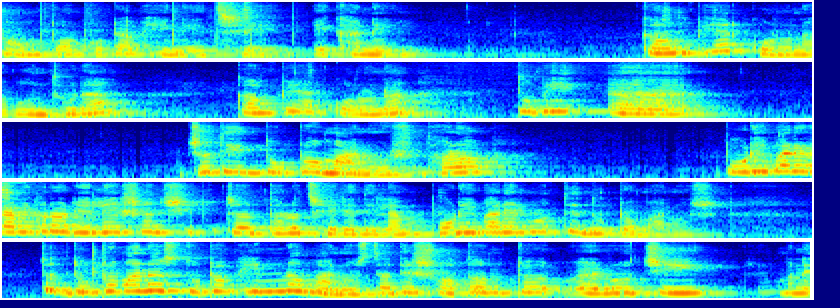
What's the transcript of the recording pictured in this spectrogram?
সম্পর্কটা ভেঙেছে এখানে। কম্পেয়ার করো না বন্ধুরা কম্পেয়ার করো না। তুমি যদি দুটো মানুষ, ধরো পরিবারের, আমি কোনো রিলেশনশিপ ধরো ছেড়ে দিলাম, পরিবারের মধ্যে দুটো মানুষ তো দুটো মানুষ, দুটো ভিন্ন মানুষ, তাদের স্বতন্ত্র রুচি মানে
